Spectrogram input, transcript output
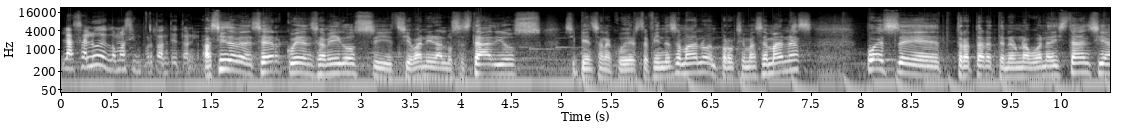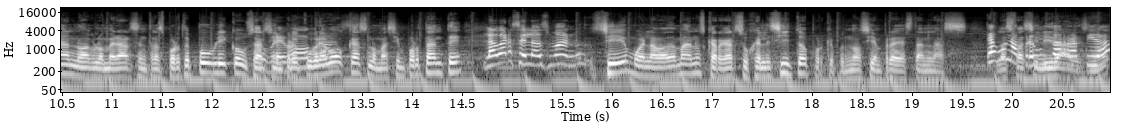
la salud es lo más importante, Tony. Así debe de ser, cuídense amigos, si, si van a ir a los estadios, si piensan acudir este fin de semana o en próximas semanas, pues eh, tratar de tener una buena distancia, no aglomerarse en transporte público, usar siempre el Cubrebocas. cubrebocas, lo más importante. Lavarse las manos. Sí, un buen lavado de manos, cargar su gelecito, porque pues no siempre están las, Te hago las una pregunta facilidades. rápida.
